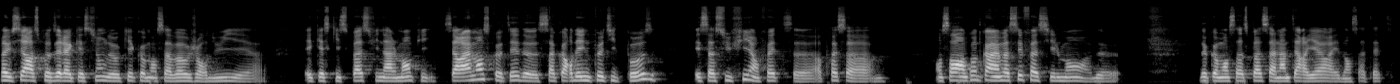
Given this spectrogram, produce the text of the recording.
réussir à se poser la question de OK, comment ça va aujourd'hui et, euh, qu'est-ce qui se passe finalement? Puis c'est vraiment ce côté de s'accorder une petite pause et ça suffit en fait. Euh, après, ça, on s'en rend compte quand même assez facilement de, de comment ça se passe à l'intérieur et dans sa tête.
